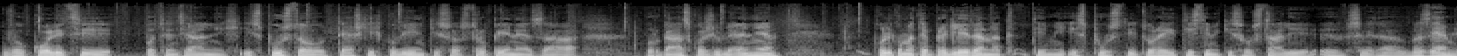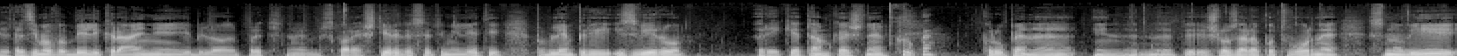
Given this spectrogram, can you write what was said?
v okolici potencijalnih izpustov težkih kovin, ki so strupene za organsko življenje. Koliko imate pregleda nad temi izpusti, torej tistimi, ki so ostali eh, seveda v zemlji? Recimo v Beli krajini je bilo pred vem, skoraj 40 leti problem pri izviru reke tamkajšnje. Krupe. Krupe ne, in eh, je šlo za rakotvorne snovi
